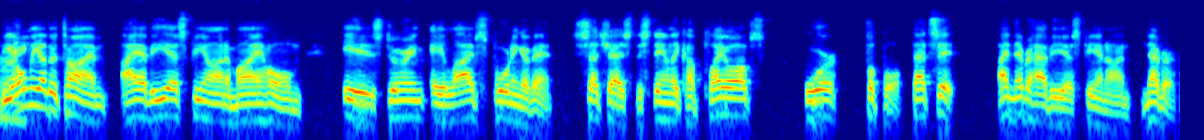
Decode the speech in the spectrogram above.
The right. only other time I have ESPN on in my home is during a live sporting event, such as the Stanley Cup playoffs or football. That's it. I never have ESPN on. Never.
